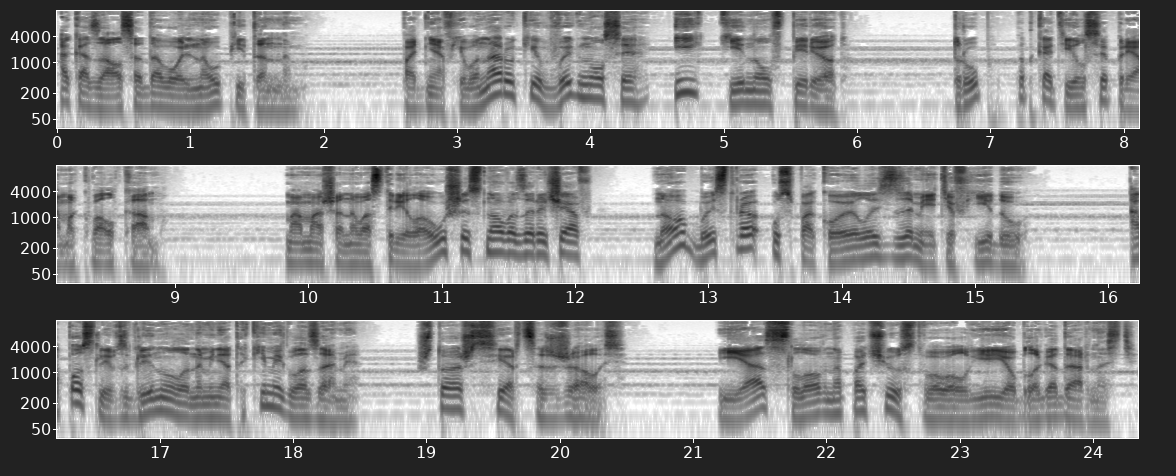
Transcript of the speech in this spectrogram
оказался довольно упитанным. Подняв его на руки, выгнулся и кинул вперед. Труп подкатился прямо к волкам. Мамаша навострила уши, снова зарычав, но быстро успокоилась, заметив еду. А после взглянула на меня такими глазами, что аж сердце сжалось. Я словно почувствовал ее благодарность.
